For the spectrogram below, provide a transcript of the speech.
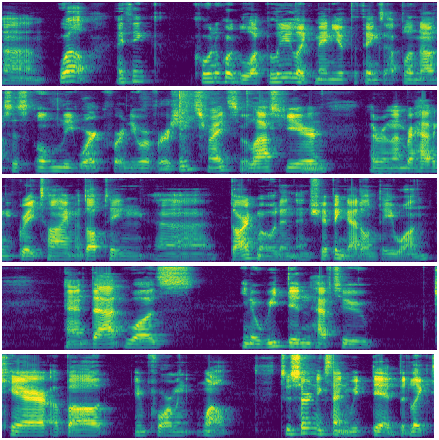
Um, well, I think quote unquote luckily, like many of the things Apple announces only work for newer versions, right? So last year. Mm-hmm. I remember having a great time adopting uh, dark mode and, and shipping that on day one. And that was, you know, we didn't have to care about informing, well, to a certain extent we did, but like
